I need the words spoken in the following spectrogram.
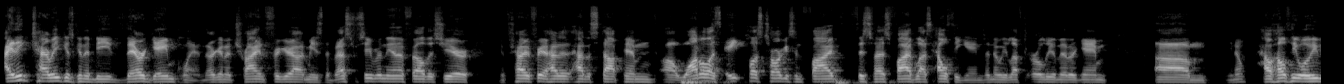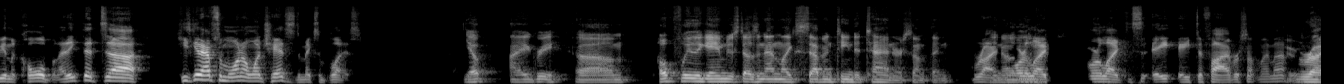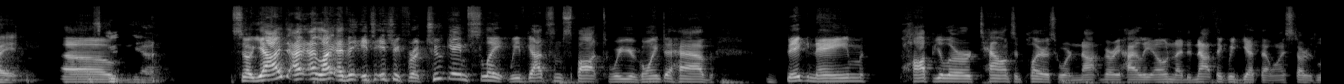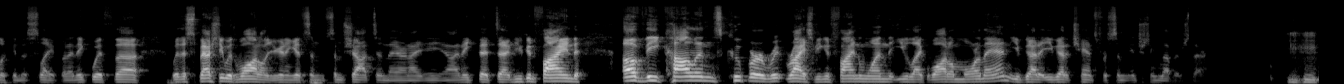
I think Tyreek is going to be their game plan. They're going to try and figure out. I mean, he's the best receiver in the NFL this year. If try to figure out how to how to stop him. Uh, Waddle has eight plus targets in five. This has five less healthy games. I know he left early in the other game. Um, you know how healthy will he be in the cold? But I think that uh, he's going to have some one on one chances to make some plays. Yep, I agree. Um, hopefully the game just doesn't end like 17 to 10 or something. Right. You know, or like or like eight eight to five or something like that. Right. Um, yeah. So yeah, I, I, I, like. I think it's interesting for a two game slate. We've got some spots where you're going to have big name, popular, talented players who are not very highly owned. And I did not think we'd get that when I started looking the slate. But I think with uh, with especially with Waddle, you're going to get some some shots in there. And I you know, I think that uh, if you can find of the Collins Cooper Rice, if you can find one that you like Waddle more than, you've got it. You've got a chance for some interesting leverage there. Mm-hmm.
